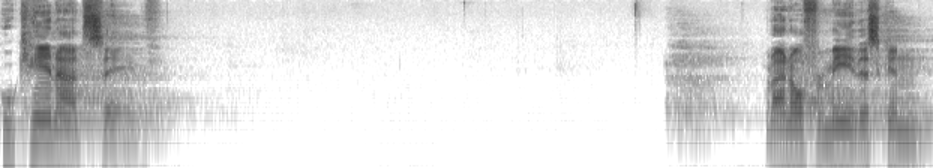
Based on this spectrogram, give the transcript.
who cannot save. But I know for me, this can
